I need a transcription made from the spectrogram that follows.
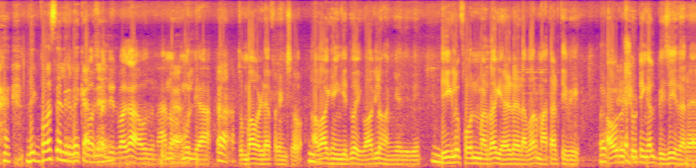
ಬಿಗ್ ಬಾಸ್ ಅಲ್ಲಿ ಇರ್ಬೇಕಾದ್ರೆ. ಇರುವಾಗ ಹೌದು ನಾನು ಅಮೂಲ್ಯ. ತುಂಬಾ ಒಳ್ಳೆ ಫ್ರೆಂಡ್ಸು ಅವಾಗ ಹೆಂಗಿದ್ವು ಇವಾಗ್ಲೂ ಹಂಗೆ ಇದೀವಿ. ಈಗಲೂ ಫೋನ್ ಮಾಡಿದಾಗ ಎರಡೆರಡು ಅವರ್ ಮಾತಾಡ್ತೀವಿ. ಅವರು ಶೂಟಿಂಗ್ ಅಲ್ಲಿ ಬ್ಯುಸಿ ಇದ್ದಾರೆ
